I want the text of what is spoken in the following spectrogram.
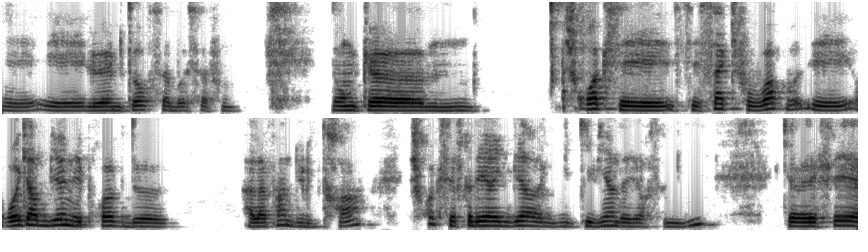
Hein, et, le mTOR, ça bosse à fond. Donc, euh, je crois que c'est ça qu'il faut voir. Et regarde bien une épreuve de, à la fin d'Ultra. Je crois que c'est Frédéric Bière qui vient d'ailleurs samedi, qui avait fait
